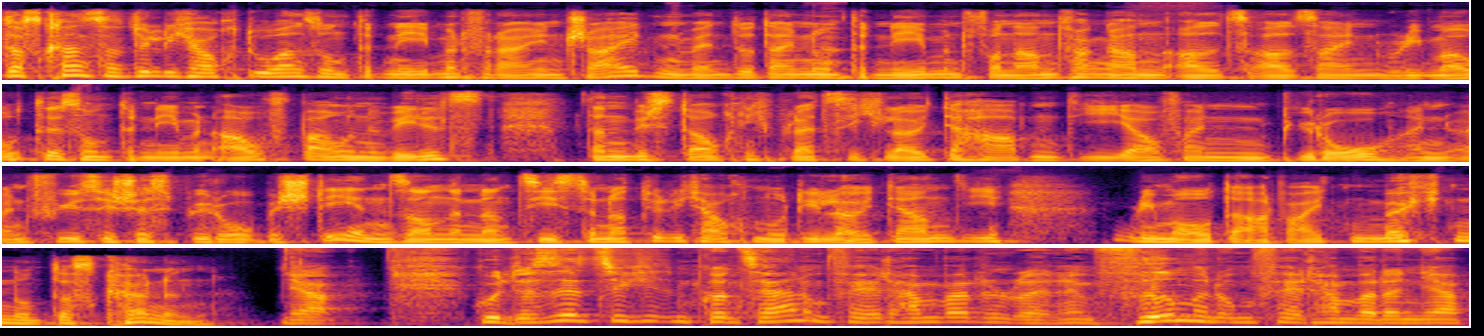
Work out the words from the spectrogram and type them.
das kannst natürlich auch du als Unternehmer frei entscheiden. Wenn du dein Unternehmen von Anfang an als, als ein remotes Unternehmen aufbauen willst, dann wirst du auch nicht plötzlich Leute haben, die auf ein Büro, ein, ein physisches Büro bestehen, sondern dann ziehst du natürlich auch nur die Leute an, die remote arbeiten möchten und das können. Ja, gut, das ist jetzt im Konzernumfeld haben wir oder im Firmenumfeld haben wir dann ja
